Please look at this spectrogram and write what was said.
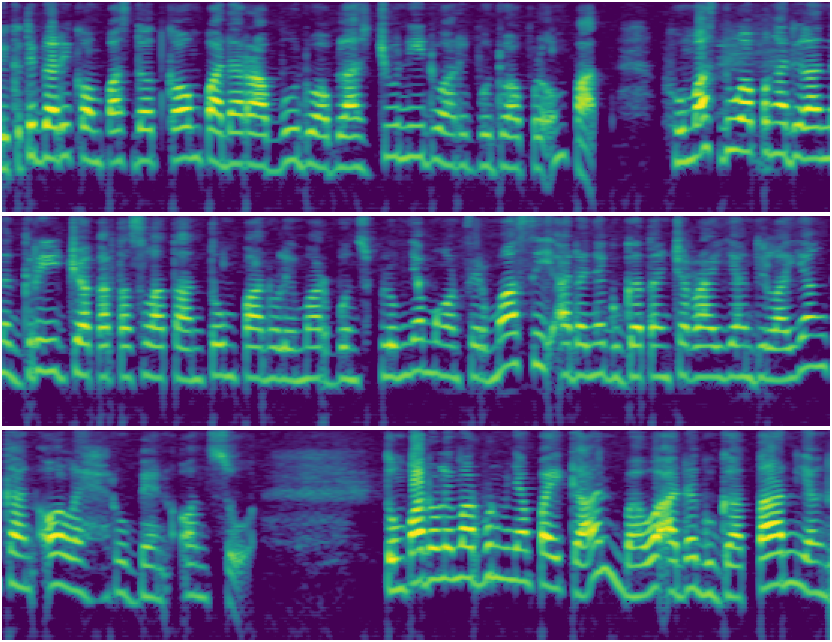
Dikutip dari kompas.com pada Rabu 12 Juni 2024, Humas 2 Pengadilan Negeri Jakarta Selatan Tumpanuli Marbun sebelumnya mengonfirmasi adanya gugatan cerai yang dilayangkan oleh Ruben Onsu. Tumpanuli Marbun menyampaikan bahwa ada gugatan yang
